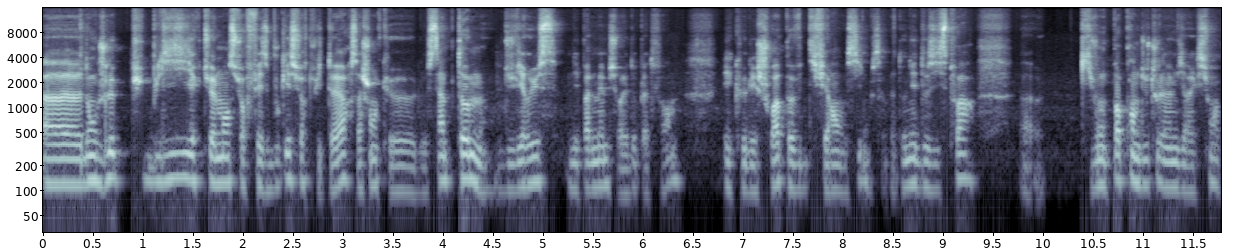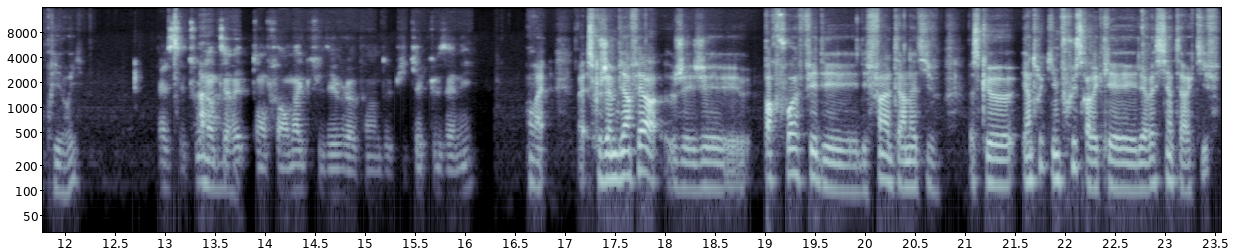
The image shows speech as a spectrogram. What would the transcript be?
Euh, donc je le publie actuellement sur Facebook et sur Twitter, sachant que le symptôme du virus n'est pas le même sur les deux plateformes et que les choix peuvent être différents aussi. Donc ça va donner deux histoires euh, qui vont pas prendre du tout la même direction a priori. Ouais, c'est tout Ah. l'intérêt de ton format que tu développes hein, depuis quelques années. Ouais. Ce que j'aime bien faire, j'ai- j'ai parfois fait des, des fins alternatives. Parce qu'il y a un truc qui me frustre avec les, les récits interactifs.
